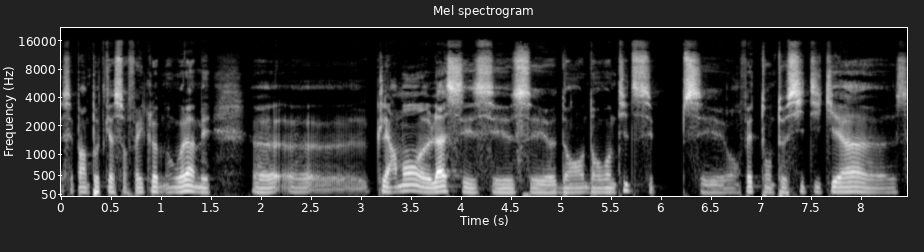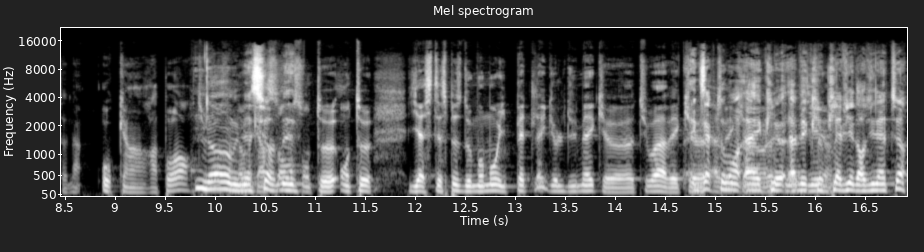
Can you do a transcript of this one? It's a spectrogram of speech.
c'est pas un podcast sur Fight Club, donc voilà. Mais clairement, là, c'est, c'est, c'est dans, dans Wanted, c'est c'est en fait on te cite Ikea euh, ça n'a aucun rapport tu Non, vois, mais bien sûr, sens. mais- on te on te il y a cette espèce de moment où il pète la gueule du mec euh, tu vois avec euh, Exactement, avec, le, avec le clavier d'ordinateur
